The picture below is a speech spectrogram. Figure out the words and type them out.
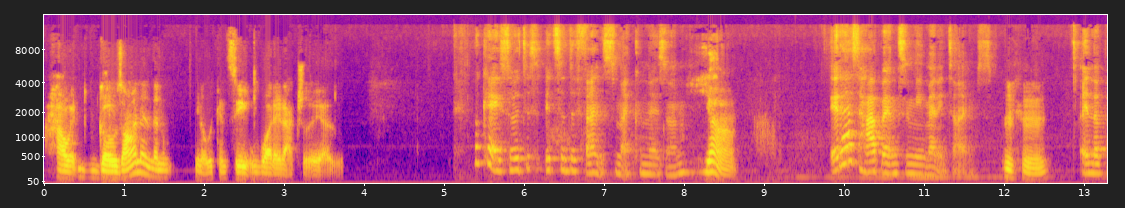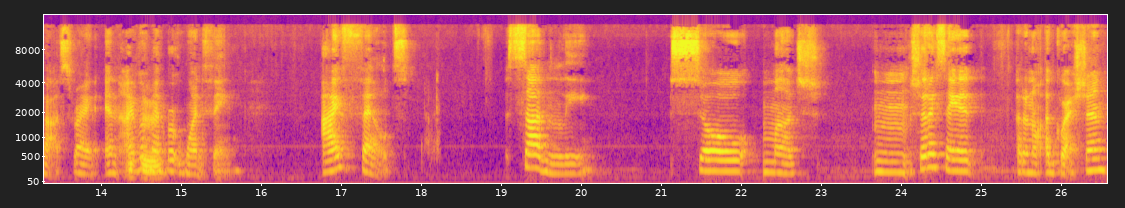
how it goes on, and then you know we can see what it actually is. Okay, so it's it's a defense mechanism. Yeah. It has happened to me many times Mm-hmm. In the past, right? And I Mhm. remember one thing. I felt suddenly so much, mm, should I say it? I don't know, aggression,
